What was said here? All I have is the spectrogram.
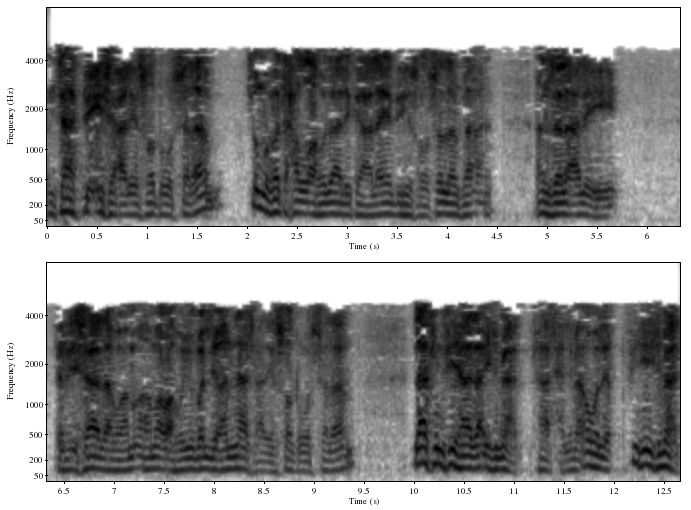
انتهت بعيسى عليه الصلاة والسلام ثم فتح الله ذلك على يده صلى الله عليه وسلم فأنزل عليه الرسالة وأمره يبلغ الناس عليه الصلاة والسلام. لكن في هذا إجمال فاتح لما أغلق فيه إجمال.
